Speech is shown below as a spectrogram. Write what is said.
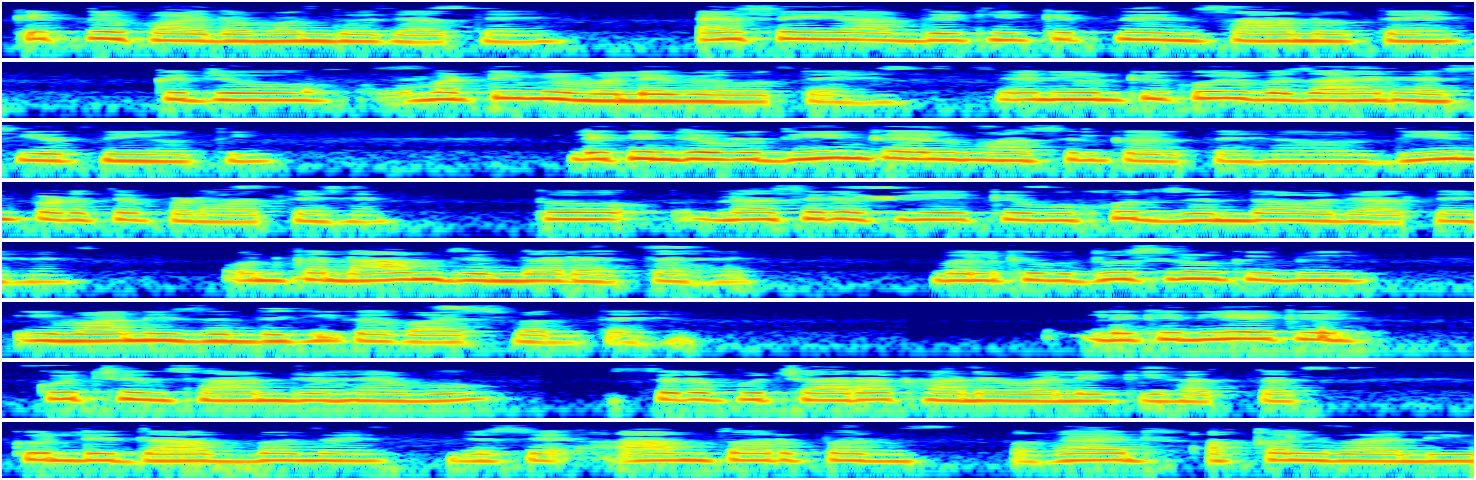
کتنے فائدہ مند ہو جاتے ہیں۔ ایسے ہی آپ دیکھیں کتنے انسان ہوتے ہیں کہ جو مٹی میں ملے ہوئے ہوتے ہیں۔ یعنی ان کی کوئی بظاہر حیثیت نہیں ہوتی۔ لیکن جب وہ دین کا علم حاصل کرتے ہیں اور دین پڑھتے پڑھاتے ہیں، تو نہ صرف یہ کہ وہ خود زندہ ہو جاتے ہیں، ان کا نام زندہ رہتا ہے، بلکہ وہ دوسروں کی بھی ایمانی زندگی کا باعث بنتے ہیں۔ لیکن یہ کہ کچھ انسان جو ہے وہ صرف وہ چارہ کھانے والے کی حد تک کل دابا میں، جیسے عام طور پر غیر عقل والی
